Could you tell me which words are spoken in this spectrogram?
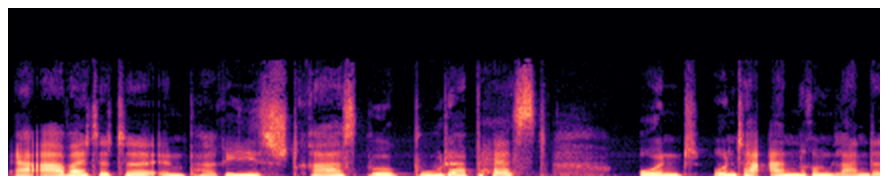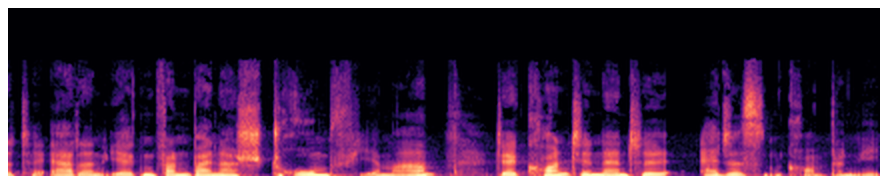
Er arbeitete in Paris, Straßburg, Budapest und unter anderem landete er dann irgendwann bei einer Stromfirma, der Continental Edison Company.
